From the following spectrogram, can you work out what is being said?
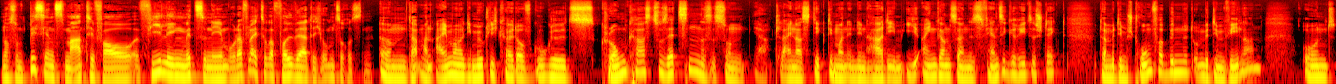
noch so ein bisschen Smart TV-Feeling mitzunehmen oder vielleicht sogar vollwertig umzurüsten? Ähm, da hat man einmal die Möglichkeit auf Google Googles Chromecast zu setzen. Das ist so ein ja, kleiner Stick, den man in den HDMI-Eingang seines Fernsehgerätes steckt, dann mit dem Strom verbindet und mit dem WLAN. Und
